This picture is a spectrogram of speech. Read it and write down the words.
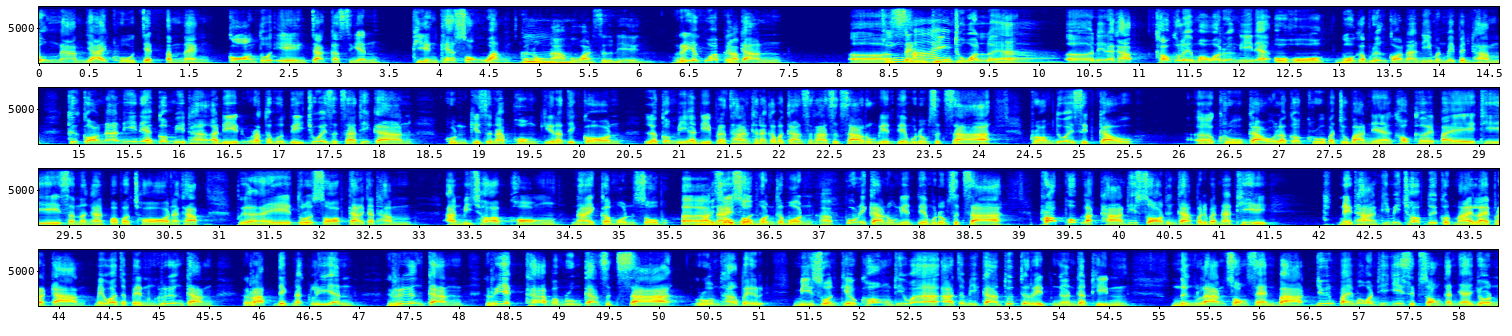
ลงนามย้ายครู 7ตำแหน่งก่อนตัวเองจะเกษียณเพียงแค่ 2 วัน ก็ลงนามเมื่อวานซืนนี่เอง เรียกว่าเป็นครับการเอ่อทิ้งเซ็นท้ายทิ้งทวนเลยฮะเออเออนี่นะครับเขาก็เลยมองว่าเรื่องนี้เนี่ยโอ้โห บวกกับเรื่องก่อนหน้านี้มันไม่เป็นธรรม คือก่อนหน้านี้เนี่ยก็มีทางอดีตรัฐมนตรีช่วยศึกษาธิการ คุณกฤษณพงศ์กีรติกร แล้วก็มีอดีตประธานคณะกรรมการสถานศึกษาโรงเรียนเตรียมอุดมศึกษา พร้อมด้วยสิทธิ์เก่าเอ่อครูเก่าแล้วก็ครูปัจจุบันเนี่ยเขาเคยไปที่สำนักงานปปชนะครับ เพื่อให้ตรวจสอบการกระทำอันมิชอบของนายกมลโสเอ่อนานายยโสโสพพลลกมลครับผู้อำนวยการโรงเรียนเตรียมอุดมศึกษา เพราะพบหลักฐานที่ส่อถึงการปฏิบัติหน้าที่ในทางที่ไม่ชอบด้วยกฎหมายหลายประการ ไม่ว่าจะเป็นเรื่องการรับเด็กนักเรียน เรื่องการเรียกค่าบำรุงการศึกษา รวมทั้งไปมีส่วนเกี่ยวข้องที่ว่าอาจจะมีการทุจริตเงินกระถิน1ล้าน2แสนบาท ยื่นไปเมื่อวันที่ 22 กันยายน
